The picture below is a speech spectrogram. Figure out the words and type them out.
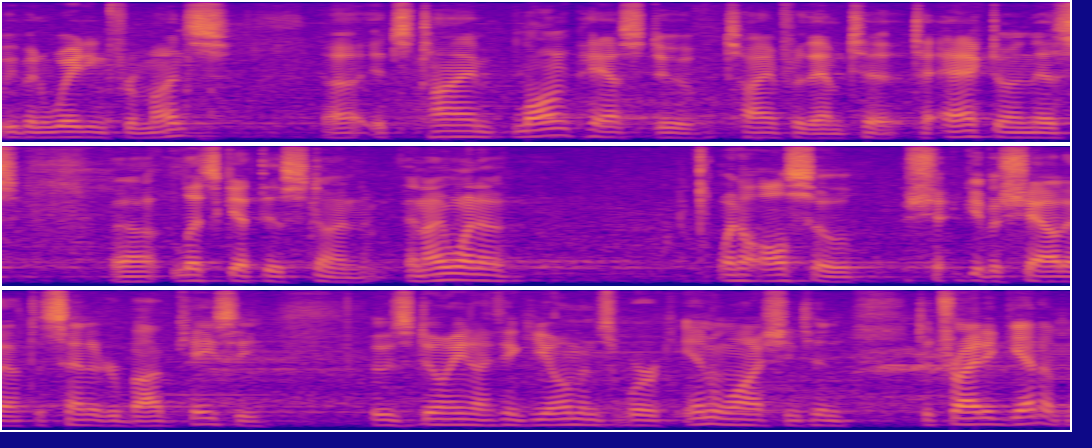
We've been waiting for months. Uh, it's time, long past due, time for them to, to act on this. Uh, let's get this done. And I want to want to also give a shout out to Senator Bob Casey, who's doing, I think, yeoman's work in Washington to try to get him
